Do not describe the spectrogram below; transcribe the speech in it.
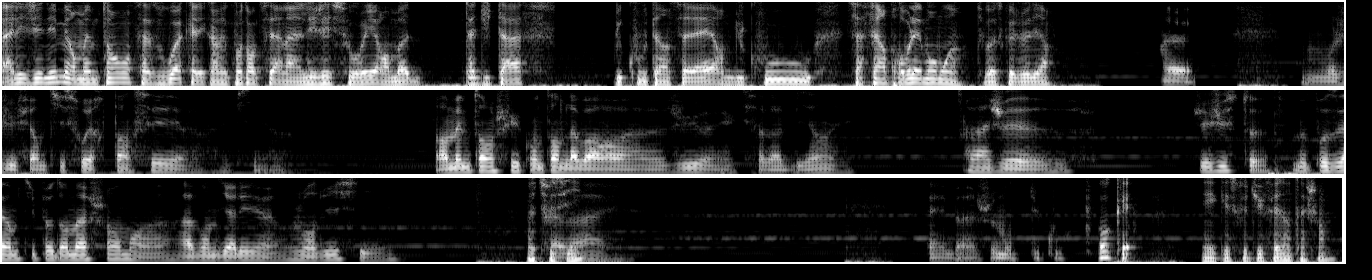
elle est gênée, mais en même temps, ça se voit qu'elle est quand même contente. Elle a un léger sourire en mode t'as du taf, du coup t'as un salaire, du coup ça fait un problème au moins. Tu vois ce que je veux dire? Moi, je lui fais un petit sourire pincé. euh, et puis, euh, En même temps, je suis content de l'avoir euh, vu et que ça va bien. et- Ouais, je... je vais juste euh, me poser un petit peu dans ma chambre euh, avant d'y aller euh, aujourd'hui si Pas de soucis. Et... et bah, je monte du coup. Ok. Et qu'est-ce que tu fais dans ta chambre?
